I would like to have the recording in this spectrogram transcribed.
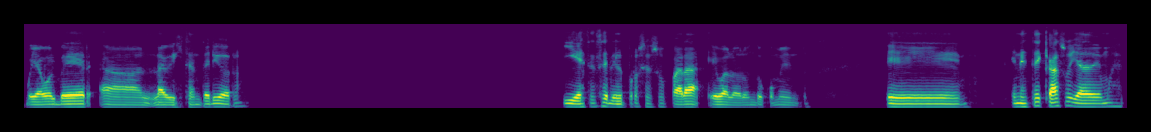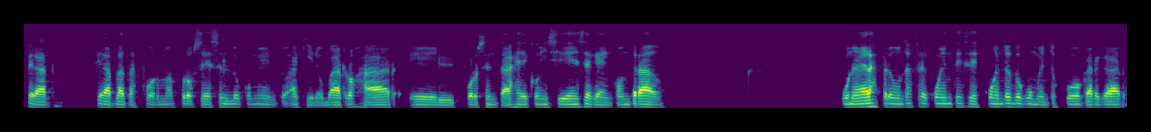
Voy a volver a la vista anterior. Y este sería el proceso para evaluar un documento. Eh, en este caso ya debemos esperar que la plataforma procese el documento. Aquí nos va a arrojar el porcentaje de coincidencia que ha encontrado. Una de las preguntas frecuentes es cuántos documentos puedo cargar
